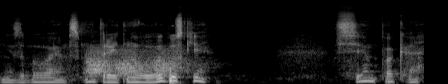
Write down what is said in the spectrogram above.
Не забываем смотреть новые выпуски. Всем пока.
